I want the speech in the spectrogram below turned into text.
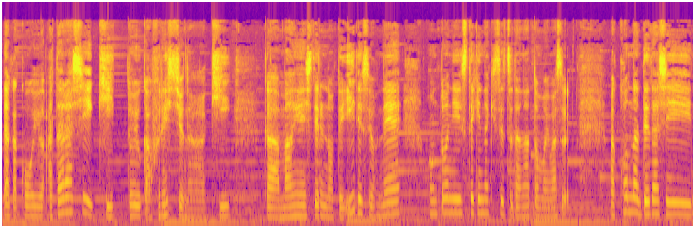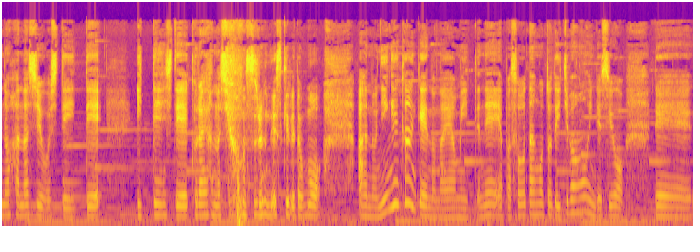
なんかこういう新しい木というかフレッシュな木が蔓延してるのっていいですよね。本当に素敵な季節だなと思います、まあ、こんな出だしの話をしていて一転して暗い話をするんですけれどもあの人間関係の悩みってねやっぱ相談事で一番多いんですよ。で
